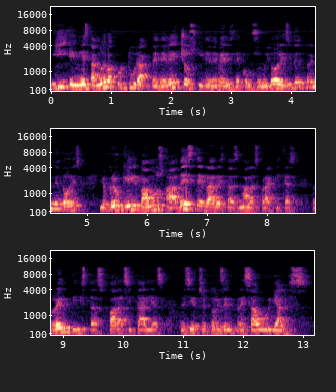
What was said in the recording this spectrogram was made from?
y en esta nueva cultura de derechos y de deberes de consumidores y de emprendedores, yo creo que vamos a desterrar estas malas prácticas rentistas, parasitarias de ciertos sectores empresariales.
